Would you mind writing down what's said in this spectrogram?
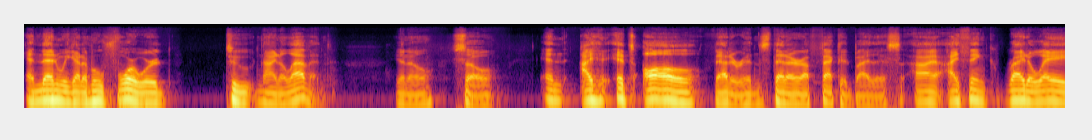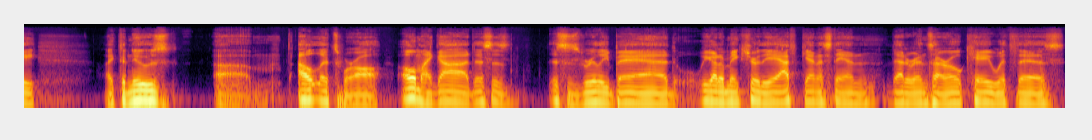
and then we got to move forward to 9/11. You know, so and I it's all veterans that are affected by this. I I think right away, like the news um, outlets were all, oh my god, this is this is really bad. We got to make sure the Afghanistan veterans are okay with this.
